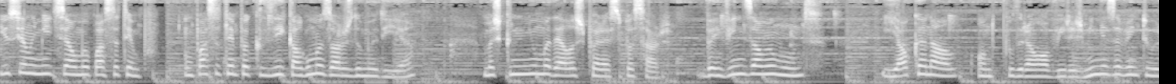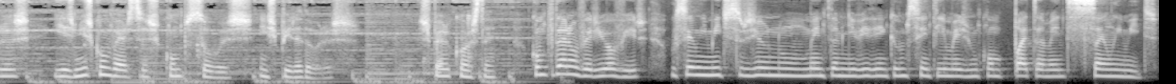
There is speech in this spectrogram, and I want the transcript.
E o Sem Limites é o meu passatempo. Um passatempo a que dedico algumas horas do meu dia, mas que nenhuma delas parece passar. Bem-vindos ao meu mundo e ao canal onde poderão ouvir as minhas aventuras e as minhas conversas com pessoas inspiradoras. Espero que gostem. Como puderam ver e ouvir, o Sem Limites surgiu num momento da minha vida em que eu me sentia mesmo completamente sem limites.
